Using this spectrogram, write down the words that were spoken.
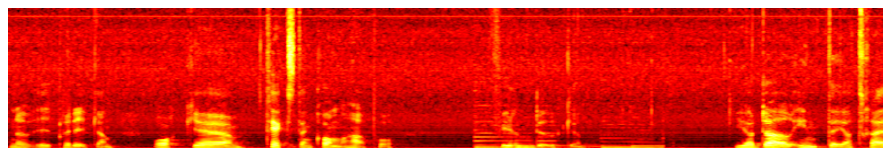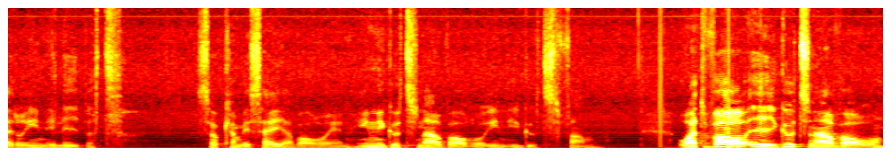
nu i predikan. Och eh, texten kommer här på filmduken. Jag dör inte, jag träder in i livet. Så kan vi säga var och en. In i Guds närvaro, in i Guds famn. Och att vara i Guds närvaro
